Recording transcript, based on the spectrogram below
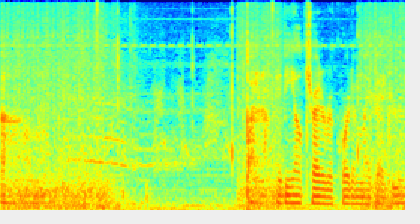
Um, I don't know, maybe I'll try to record in my bedroom.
